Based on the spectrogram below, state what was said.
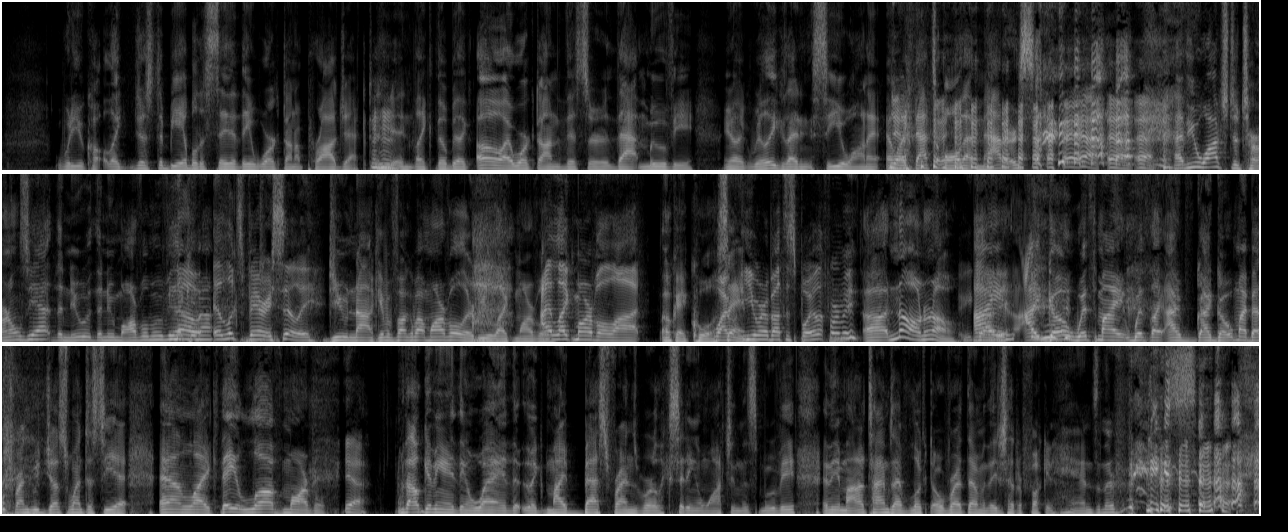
what do you call like just to be able to say that they worked on a project and, and, like they'll be like oh i worked on this or that movie and you're like really because i didn't see you on it and like that's all that matters have you watched eternals yet the new the new marvel movie that came No, out it looks very silly. do you not give a fuck about marvel or do you like marvel I like Marvel a lot. okay cool Why, same you were about to spoil it for me? uh, no, no, no. I. I go with my with like I I go with my best friends. We just went to see it, and like they love Marvel. Yeah. Without giving anything away, that like my best friends were like sitting and watching this movie, and the amount of times I've looked over at them and they just had their fucking hands in their face.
